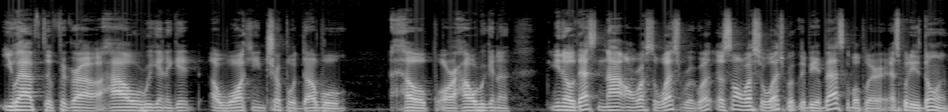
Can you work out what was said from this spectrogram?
you have to figure out how are we gonna get a walking triple double help, or how are we gonna, you know, that's not on Russell Westbrook. It's on Russell Westbrook to be a basketball player. That's what he's doing.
